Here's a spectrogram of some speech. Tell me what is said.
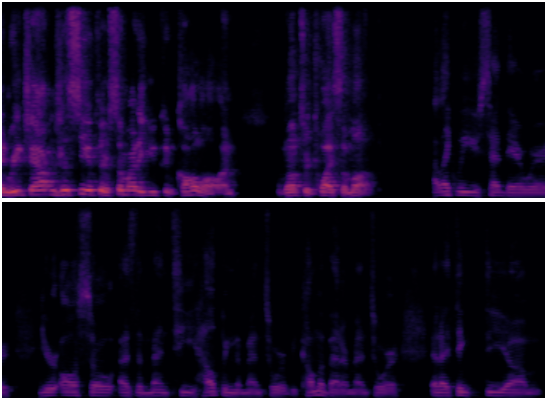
and reach out and just see if there's somebody you can call on once or twice a month. I like what you said there, where you're also as the mentee helping the mentor become a better mentor. And I think the um,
